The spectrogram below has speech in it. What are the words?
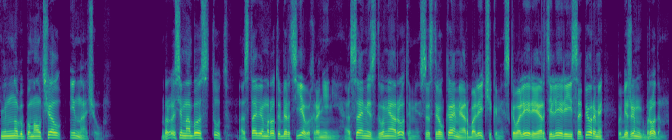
немного помолчал и начал. «Бросим обоз тут, оставим роту Бертье в охранении, а сами с двумя ротами, со стрелками, арбалетчиками, с кавалерией, артиллерией и саперами побежим к бродам.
